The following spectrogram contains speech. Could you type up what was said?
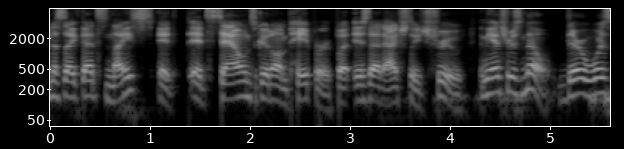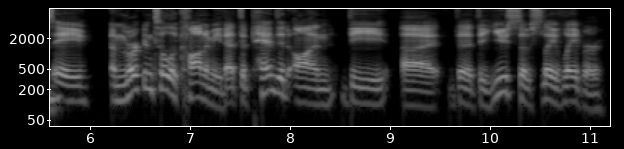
And it's like that's nice. It it sounds good on paper, but is that that actually true? And the answer is no. There was a a mercantile economy that depended on the uh, the the use of slave labor,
